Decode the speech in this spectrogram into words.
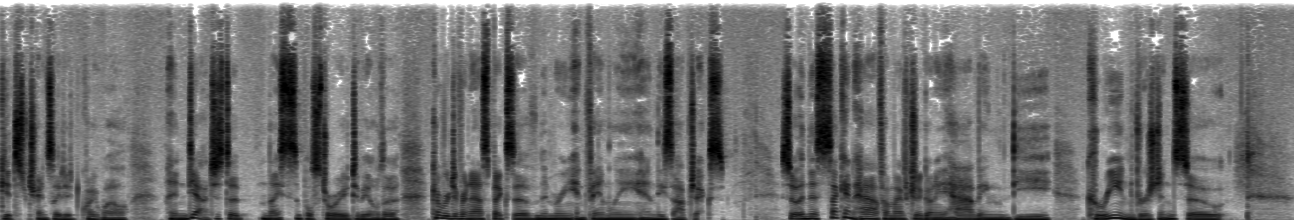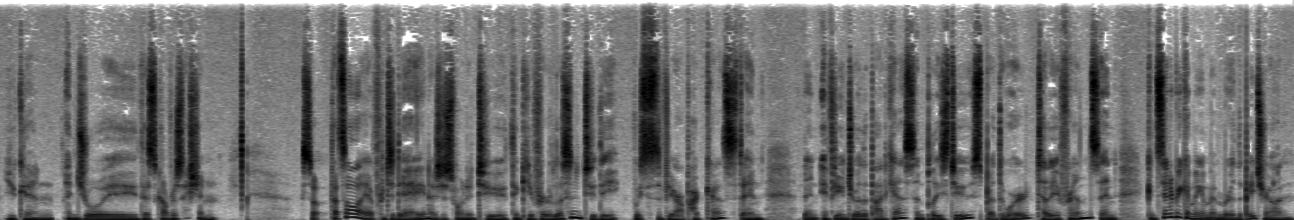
gets translated quite well. And yeah, just a nice simple story to be able to cover different aspects of memory and family and these objects. So in the second half, I'm actually going to be having the Korean version, so you can enjoy this conversation. So that's all I have for today. And I just wanted to thank you for listening to the Voices of VR podcast. And then if you enjoy the podcast, then please do spread the word, tell your friends, and consider becoming a member of the Patreon.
